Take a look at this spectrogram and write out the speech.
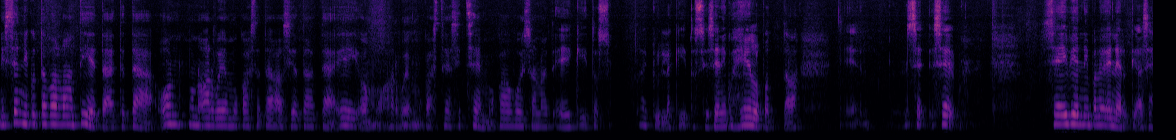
niin sen niin kuin tavallaan tietää, että tämä on mun arvojen mukaista tämä asia, tai tämä ei ole mun arvojen mukaista. Ja sitten sen mukaan voi sanoa, että ei kiitos tai kyllä kiitos. Ja se niin kuin helpottaa. Se, se, se ei vie niin paljon energiaa se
